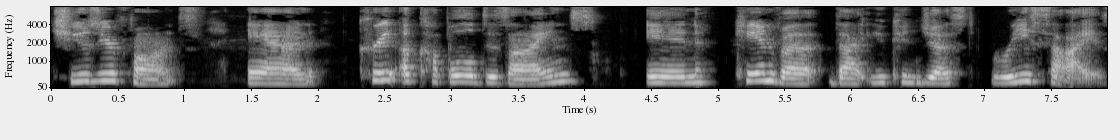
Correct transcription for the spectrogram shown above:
choose your fonts, and create a couple designs in Canva that you can just resize.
